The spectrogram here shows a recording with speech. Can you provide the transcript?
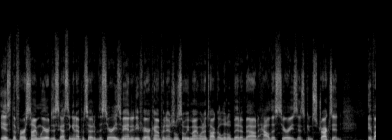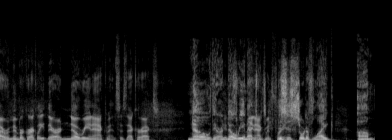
is the first time we are discussing an episode of the series Vanity Fair Confidential, so we might want to talk a little bit about how this series is constructed. If I remember correctly, there are no reenactments. Is that correct? No, there are It no reenactments. This is sort of like, um,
